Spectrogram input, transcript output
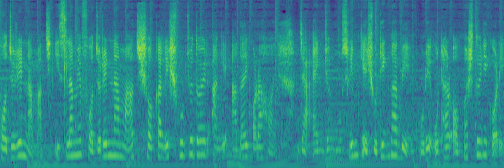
ফজরের নামাজ। ইসলামে ফজরের নামাজ সকালে সূর্যোদয়ের আগে আদায় করা হয়, যা একজন মুসলিমকে সঠিকভাবে ভোরে ওঠার অভ্যাস তৈরি করে।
